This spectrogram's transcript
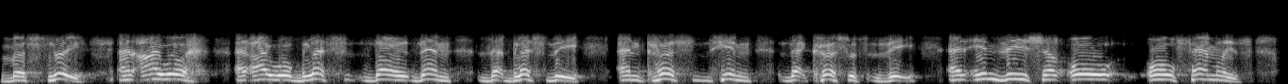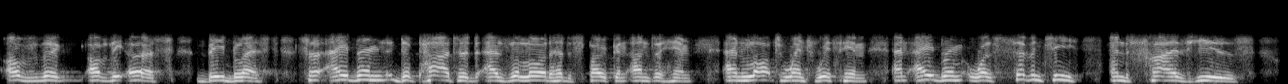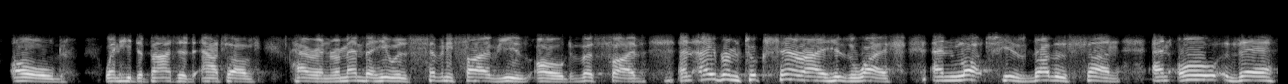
Verse three, and I will and I will bless them that bless thee, and curse him that curseth thee. And in thee shall all all families of the of the earth be blessed. So Abram departed as the Lord had spoken unto him, and Lot went with him. And Abram was seventy and five years old when he departed out of Haran. Remember, he was 75 years old. Verse 5 And Abram took Sarai his wife, and Lot his brother's son, and all their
